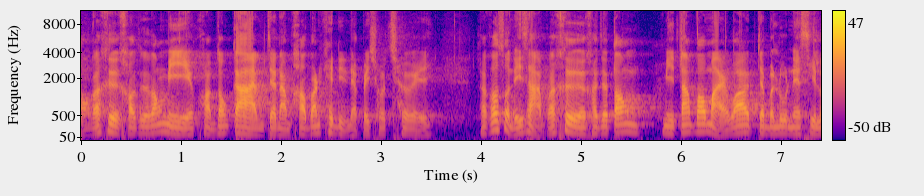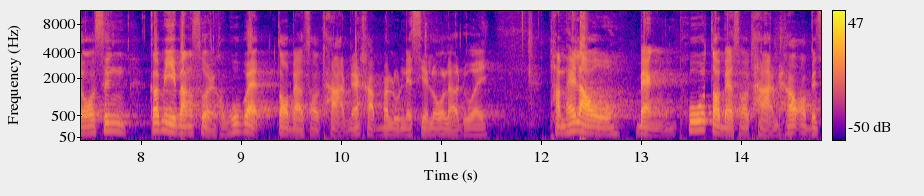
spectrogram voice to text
2 ก็คือเขาจะต้องมีความต้องการจะนำคาร์บอนเครดิตเนี่ยไปชดเชย แล้วก็ส่วนที่ 3 ก็คือเขาจะต้องมีตั้งเป้าหมายว่าจะบรรลุเนซีโร่ซึ่งก็มีบางส่วนของผู้แบบตอบแบบสอบถามนะครับบรรลุเนซีโร่แล้วด้วยทำให้เราแบ่งผู้ตอบแบบสอบถามนะครับออกเป็น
